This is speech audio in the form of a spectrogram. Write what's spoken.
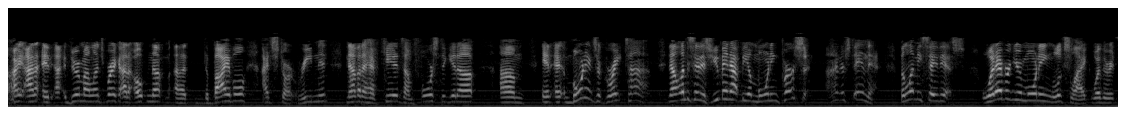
I, I, I, during my lunch break, I'd open up uh, the Bible. I'd start reading it. Now that I have kids, I'm forced to get up. Um, and, and morning's a great time. Now, let me say this: you may not be a morning person. I understand that, but let me say this: whatever your morning looks like, whether it's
